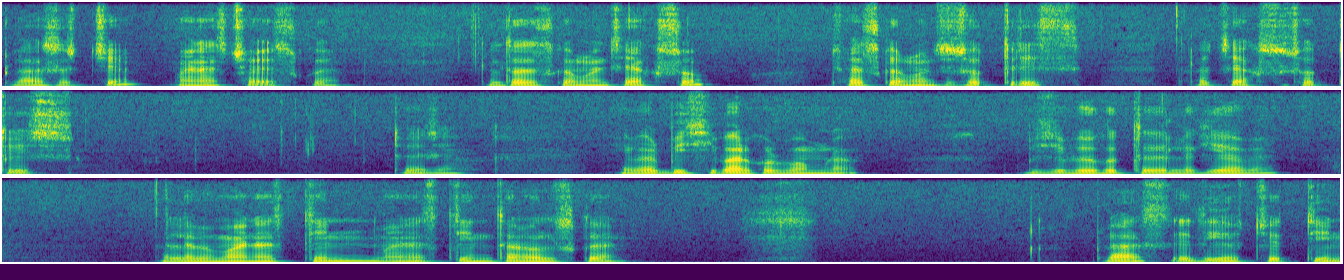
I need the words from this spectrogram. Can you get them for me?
প্লাস হচ্ছে মাইনাস ছয় স্কোয়ার। তাহলে দশ স্কোয়ার মানে হচ্ছে একশো, ছয় স্কোয়ার মানে হচ্ছে ছত্রিশ, তাহলে হচ্ছে একশো ছত্রিশ। ঠিক আছে? এবার বিসি বার করব আমরা। বিসি বের করতে গেলে কী হবে? তাহলে হবে মাইনাস তিন মাইনাস তিন তার হোল স্কোয়ার প্লাস এদিকে হচ্ছে তিন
